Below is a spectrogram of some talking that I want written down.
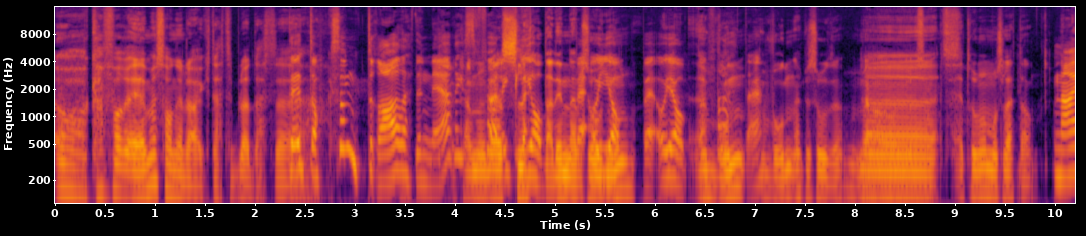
Åh, hvorfor er vi sånn i dag? Dette ble dette Det er dere som drar dette ned. Jeg Kan vi bare slette jobber episoden? Og jobbe, jobber og jobber vond, vond episode. Men Ja, eh, jeg tror vi må slette den. Nei,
